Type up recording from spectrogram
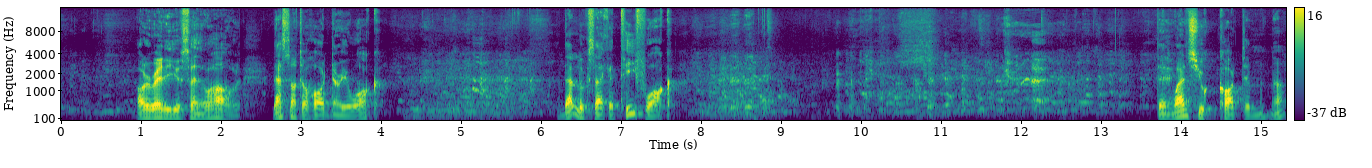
Already you're saying, wow, that's not a ordinary walk. That looks like a thief walk. then once you caught him, no?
